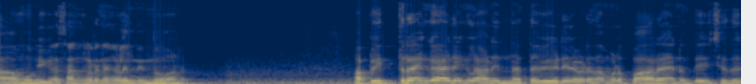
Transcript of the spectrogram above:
സാമൂഹിക സംഘടനകളിൽ നിന്നുമാണ്. അപ്പോൾ ഇത്രയും കാര്യങ്ങളാണ് ഇന്നത്തെ വീഡിയോയിലൂടെ നമ്മൾ പറയാൻ ഉദ്ദേശിച്ചത്.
